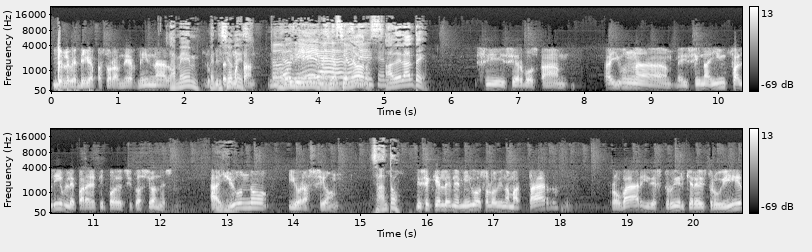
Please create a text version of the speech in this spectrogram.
Dios le bendiga, Pastor Abner, Nina. Amén. Lupita, Bendiciones. ¿cómo están? Todo Muy bien, bien, gracias al Señor. bendiciones. Adelante. Sí, siervos, hay una medicina infalible para ese tipo de situaciones. Ayuno y oración. Santo. Dice que el enemigo solo vino a matar, robar y destruir. Quiere destruir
